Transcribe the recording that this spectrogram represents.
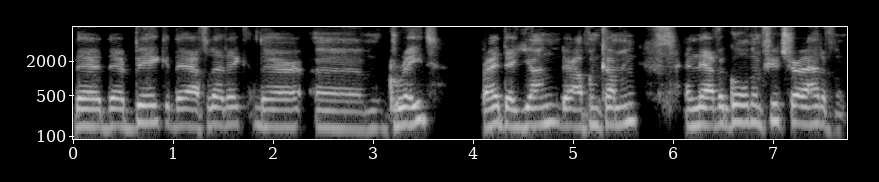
They're they're big, they're athletic, they're um, great, right? They're young, they're up and coming, and they have a golden future ahead of them.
